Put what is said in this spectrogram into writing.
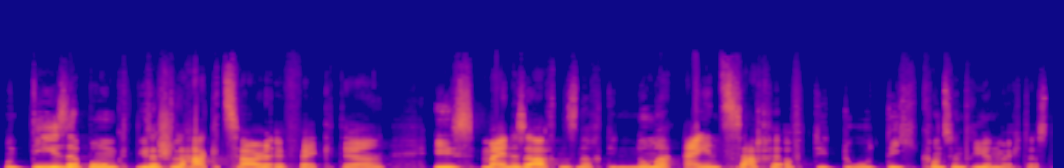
Und dieser Punkt, dieser Schlagzahleffekt, ja, ist meines Erachtens nach die Nummer eins Sache, auf die du dich konzentrieren möchtest.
